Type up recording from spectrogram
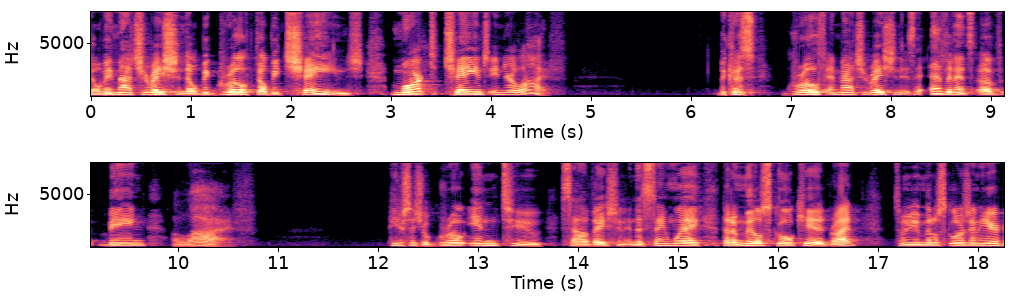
There will be maturation, there will be growth, there'll be change, marked change in your life. Because growth and maturation is evidence of being alive. Peter says you'll grow into salvation in the same way that a middle school kid, right? Some of you middle schoolers in here,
